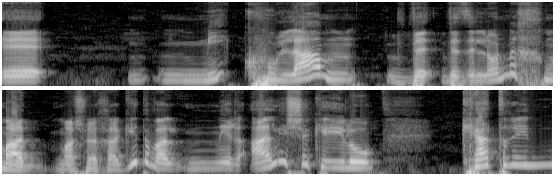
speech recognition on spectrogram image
אה, מכולם, ו- וזה לא נחמד מה שאני הולך להגיד, אבל נראה לי שכאילו... קתרין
